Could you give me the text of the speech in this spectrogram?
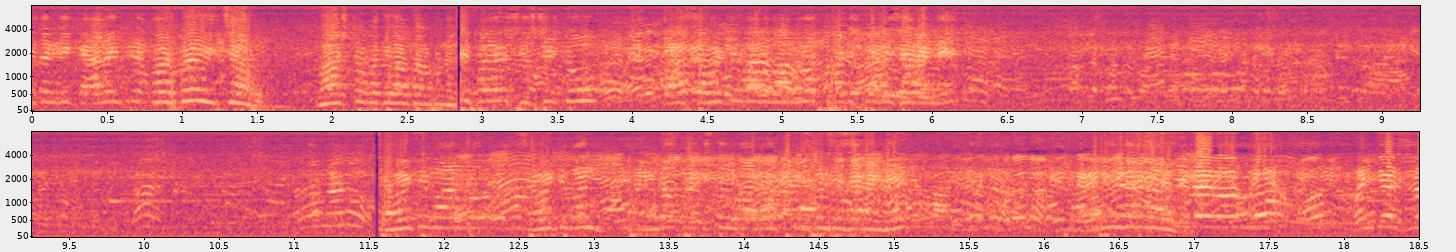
ఇతనికి క్యాలెండర్ అవార్డు కూడా ఇచ్చారు. రాష్ట్రపతి గారి తరఫున సిక్స్టీ టూ సెవెంటీ వన్ వారిలో పార్టిసిపేట్ చేశారండి seventy one seventy one Indo Pakistan వారిలో పార్టిసిపేట్ చేశారండి. పనిచేసిన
